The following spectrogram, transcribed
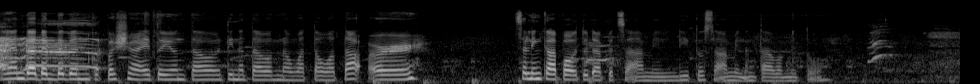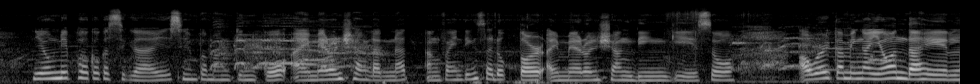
Ayan, dadagdagan ko pa siya. Ito yung taw tinatawag na wata-wata or sa Lingkapaw ito dapat sa amin. Dito sa amin ang tawag nito. Yung nipo ko kasi guys, yung pamangkin ko ay meron siyang lagnat. Ang finding sa doktor ay meron siyang dinggi. So, aware kami ngayon dahil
